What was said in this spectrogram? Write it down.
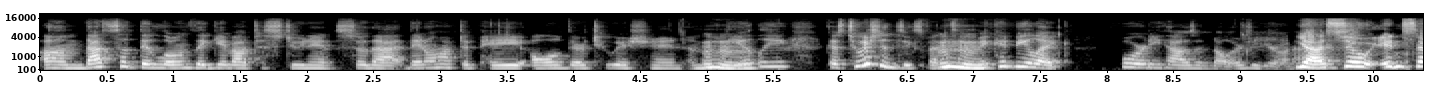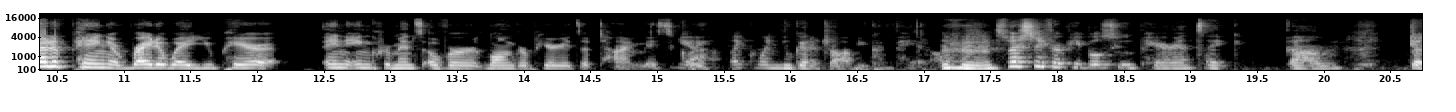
um, that's the loans they give out to students so that they don't have to pay all of their tuition immediately because tuition's expensive. Mhm. It could be like forty thousand dollars a year on average. yeah, average. so instead of paying it right away, you pay it in increments over longer periods of time, basically. yeah, like when you get a job, you can pay it off. Mm-hmm. especially for people whose parents like um do,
